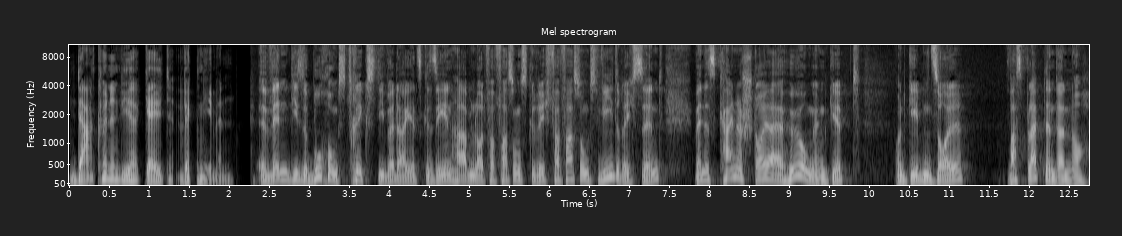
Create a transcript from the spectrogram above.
da können wir Geld wegnehmen. Wenn diese Buchungstricks, die wir da jetzt gesehen haben, laut Verfassungsgericht verfassungswidrig sind, wenn es keine Steuererhöhungen gibt und geben soll, was bleibt denn dann noch?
